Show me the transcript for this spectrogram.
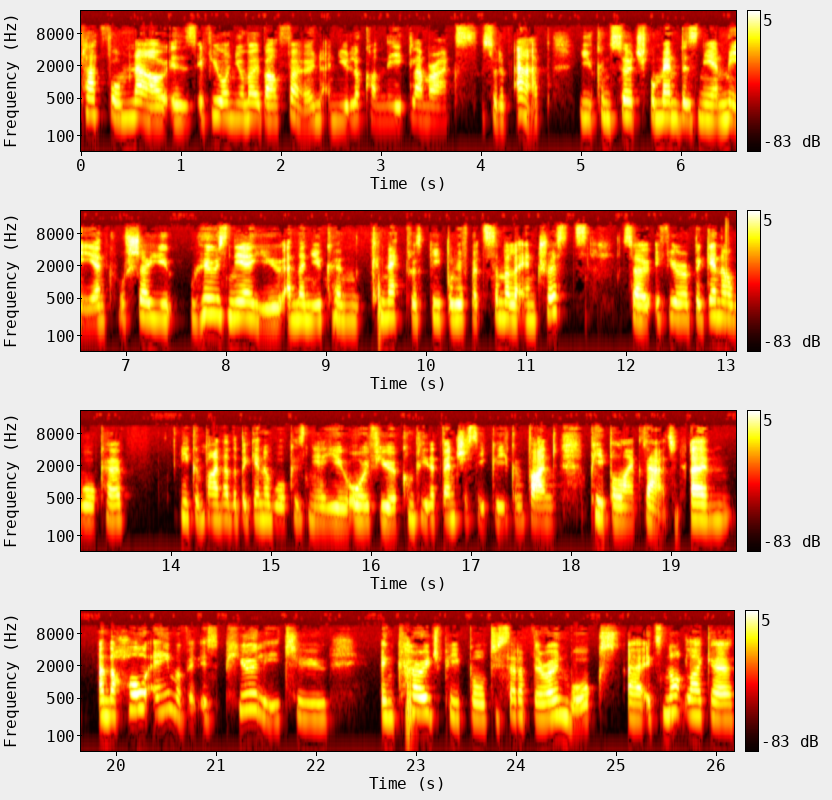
platform now is if you're on your mobile phone and you look on the Glamoraks sort of app, you can search for members near me, and it will show you who's near you, and then you can connect with people who've got similar interests. So if you're a beginner walker, you can find other beginner walkers near you, or if you're a complete adventure seeker, you can find people like that. Um, and the whole aim of it is purely to encourage people to set up their own walks. Uh, it's not like a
